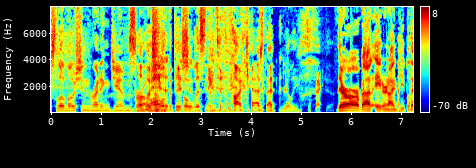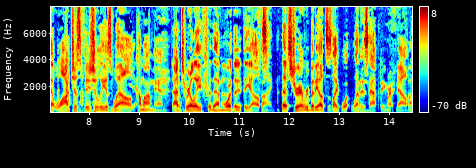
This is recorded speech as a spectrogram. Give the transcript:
Slow motion running Jim Slow for all of the people listening to the podcast. That really is effective. There are about eight or nine people that watch us visually as well. Yeah. Come on, man. That's Okay. really for them more than Okay. anything else. Fine. That's true. Everybody else is like, what, what is happening right now? Fine.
